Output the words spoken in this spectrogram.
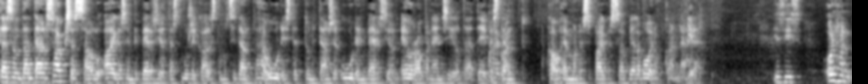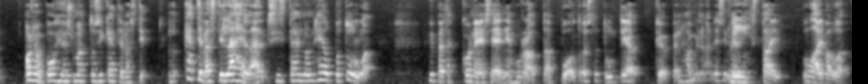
Tai sanotaan, tämä on Saksassa ollut aikaisempi versio tästä musikaalista, mutta sitä on nyt vähän uudistettu, niin tämä on sen uuden version Euroopan ensi että eipä sitä nyt kauhean monessa paikassa ole vielä voinutkaan nähdä. Jep. Ja siis onhan, onhan Pohjoismaat tosi kätevästi, kätevästi lähellä. Siis tähän on helppo tulla hypätä koneeseen ja hurauttaa puolitoista tuntia Kööpenhaminaan esimerkiksi. Niin. Tai laivalla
